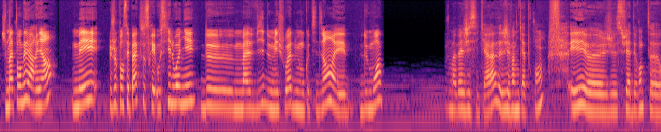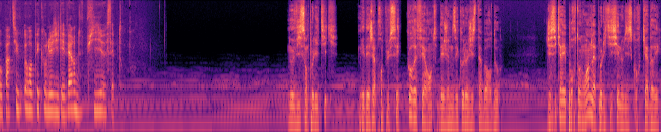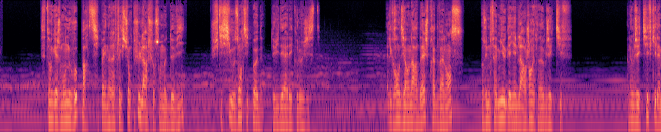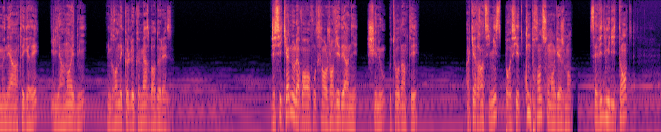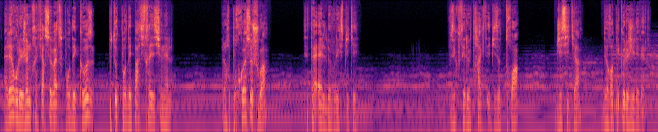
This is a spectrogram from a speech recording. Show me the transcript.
je m'attendais à rien, mais je pensais pas que ce serait aussi éloigné de ma vie, de mes choix, de mon quotidien et de moi. Je m'appelle Jessica, j'ai 24 ans et euh, je suis adhérente euh, au Parti Europe Écologie Les Verts depuis euh, septembre. Nos vies sont politiques, mais déjà propulsée co-référente des jeunes écologistes à Bordeaux. Jessica est pourtant loin de la politicienne au discours cadré. Cet engagement nouveau participe à une réflexion plus large sur son mode de vie, jusqu'ici aux antipodes de l'idéal écologiste. Elle grandit en Ardèche, près de Valence, dans une famille où gagner de l'argent est un objectif. Un objectif qui l'a mené à intégrer, il y a un an et demi, une grande école de commerce bordelaise. Jessica, nous l'avons rencontrée en janvier dernier, chez nous, autour d'un thé. Un cadre intimiste pour essayer de comprendre son engagement, sa vie de militante, à l'heure où les jeunes préfèrent se battre pour des causes plutôt que pour des partis traditionnels. Alors pourquoi ce choix? C'est à elle de vous l'expliquer. Vous écoutez le tract épisode 3, Jessica, d'Europe Écologie Les Verts.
